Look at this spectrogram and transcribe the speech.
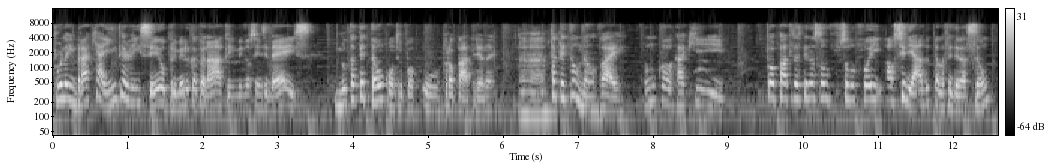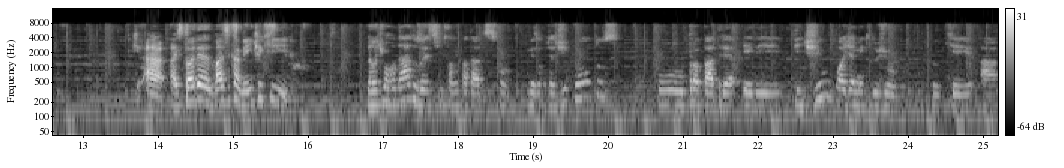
por lembrar que a Inter venceu o primeiro campeonato em 1910 no tapetão contra o, o Pro Pátria, né? Uhum. Tapetão não, vai. Vamos colocar que o Pro Pátria apenas só, só não foi auxiliado pela federação. A, a história basicamente é que na última rodada os dois times estavam empatados com a mesma quantidade de pontos. O Pro Pátria ele pediu o adiamento do jogo porque a,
